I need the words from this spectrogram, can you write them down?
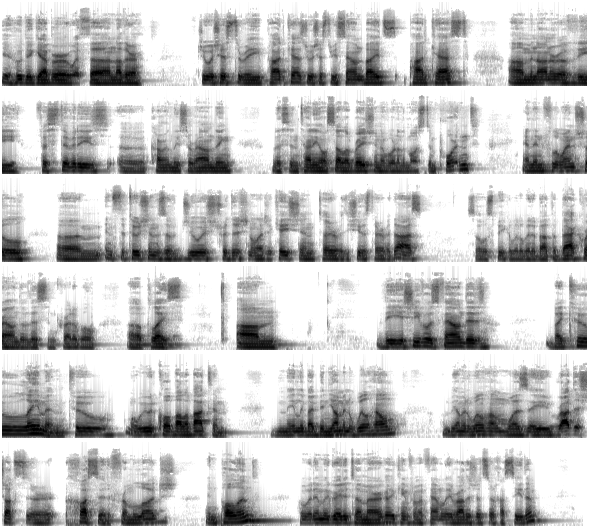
Yehuda Geberer with uh, another Jewish History podcast, Jewish History Soundbites podcast, um, in honor of the festivities uh, currently surrounding the centennial celebration of one of the most important and influential um, institutions of Jewish traditional education, Torah Yeshivas Torah Vodaas. So we'll speak a little bit about the background of this incredible uh, place. Um, the yeshiva was founded by two laymen, two what we would call balabatim, mainly by Binyamin Wilhelm. Binyamin Wilhelm was a Radishotzer chassid from Lodz in Poland who had immigrated to America. He came from a family of Radishotzer chassidim.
